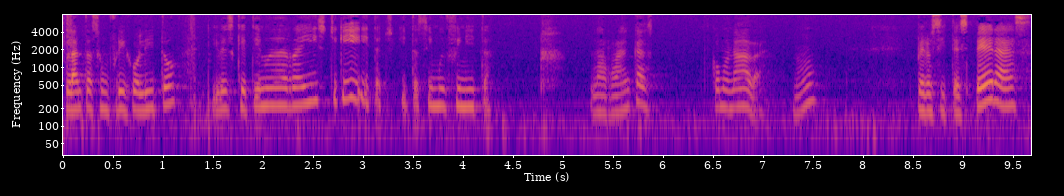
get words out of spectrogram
plantas un frijolito y ves que tiene una raíz chiquita, chiquita, así muy finita la arrancas como nada, ¿no? Pero si te esperas,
